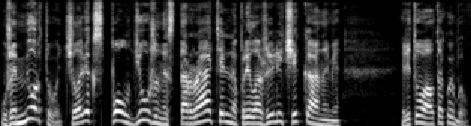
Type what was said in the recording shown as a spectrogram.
уже мертвого, человек с полдюжины старательно приложили чеканами. Ритуал такой был.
